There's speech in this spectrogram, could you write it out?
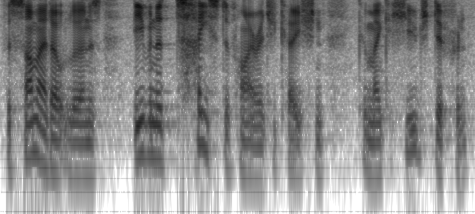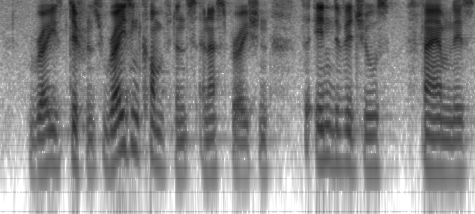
For some adult learners, even a taste of higher education can make a huge difference, raise, difference, raising confidence and aspiration for individuals, families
